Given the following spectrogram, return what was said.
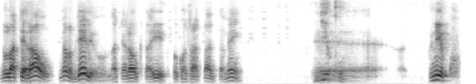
no lateral, não é o nome dele? O lateral que está aí, que foi contratado também. Nico. É... Nico.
